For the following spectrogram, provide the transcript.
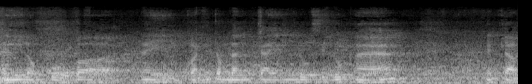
อันนี้หลวงปู่ก็ให้ขวัญกำลังใจลูกศิษย์ลูกหานะครับ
